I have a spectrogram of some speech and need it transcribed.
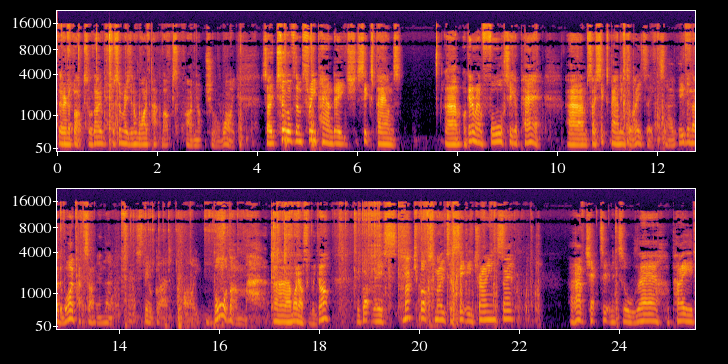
they're in a box. Although for some reason a Wipac box, I'm not sure why. So two of them, three pound each, six pounds. Um, I'll get around 40 a pair. Um, so six pound into 80. So even though the Wipacs aren't in there, still glad I bought them. Um, what else have we got? We've got this Matchbox Motor City train set. I have checked it and it's all there. I paid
